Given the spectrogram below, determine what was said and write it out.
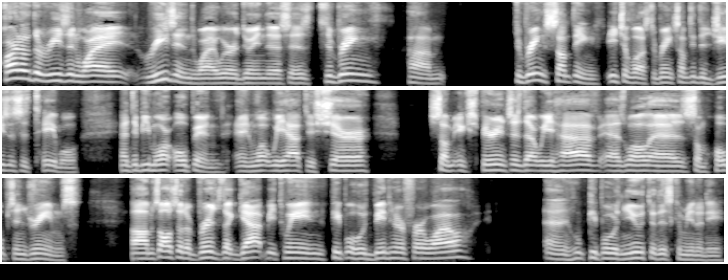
part of the reason why, reasons why we're doing this is to bring um, to bring something, each of us, to bring something to Jesus' table and to be more open in what we have to share, some experiences that we have, as well as some hopes and dreams. Um, it's also to bridge the gap between people who've been here for a while and who people who are new to this community,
